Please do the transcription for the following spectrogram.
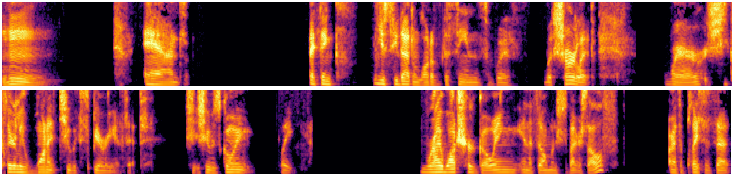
Mhm. And I think you see that in a lot of the scenes with with Charlotte, where she clearly wanted to experience it. She she was going like where I watch her going in the film when she's by herself are the places that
